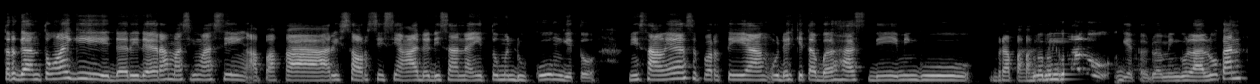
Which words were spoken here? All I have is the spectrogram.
tergantung lagi dari daerah masing-masing. Apakah resources yang ada di sana itu mendukung gitu. Misalnya seperti yang udah kita bahas di minggu berapa? Dua minggu lalu gitu. Dua minggu lalu kan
